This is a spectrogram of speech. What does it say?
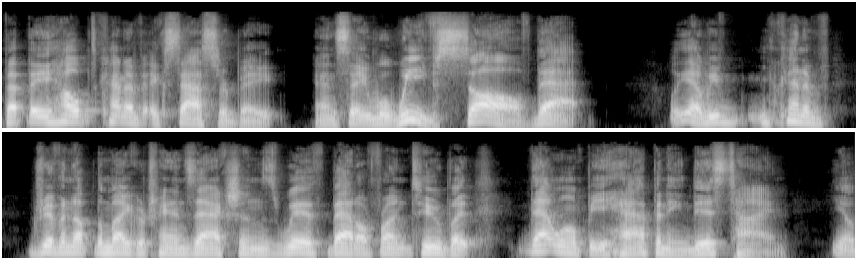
that they helped kind of exacerbate and say, well, we've solved that. Well, yeah, we've kind of driven up the microtransactions with Battlefront 2, but that won't be happening this time you know,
